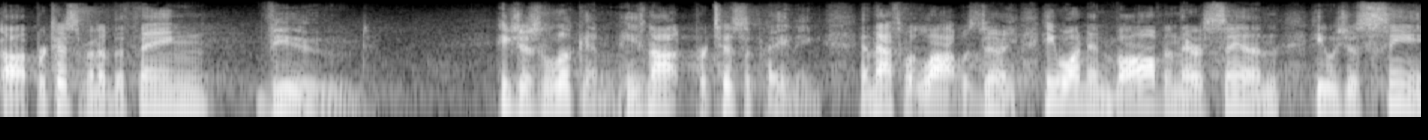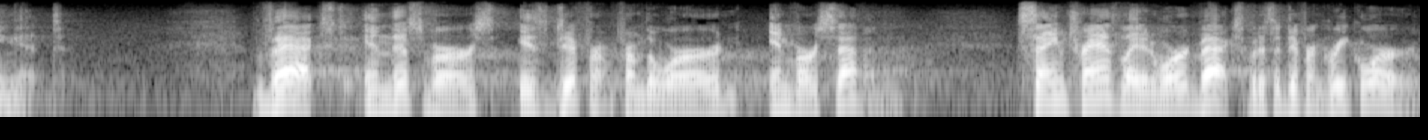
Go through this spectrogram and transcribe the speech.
uh, participant of the thing viewed. He's just looking. He's not participating. And that's what Lot was doing. He wasn't involved in their sin, he was just seeing it. Vexed in this verse is different from the word in verse 7. Same translated word, vex, but it's a different Greek word.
